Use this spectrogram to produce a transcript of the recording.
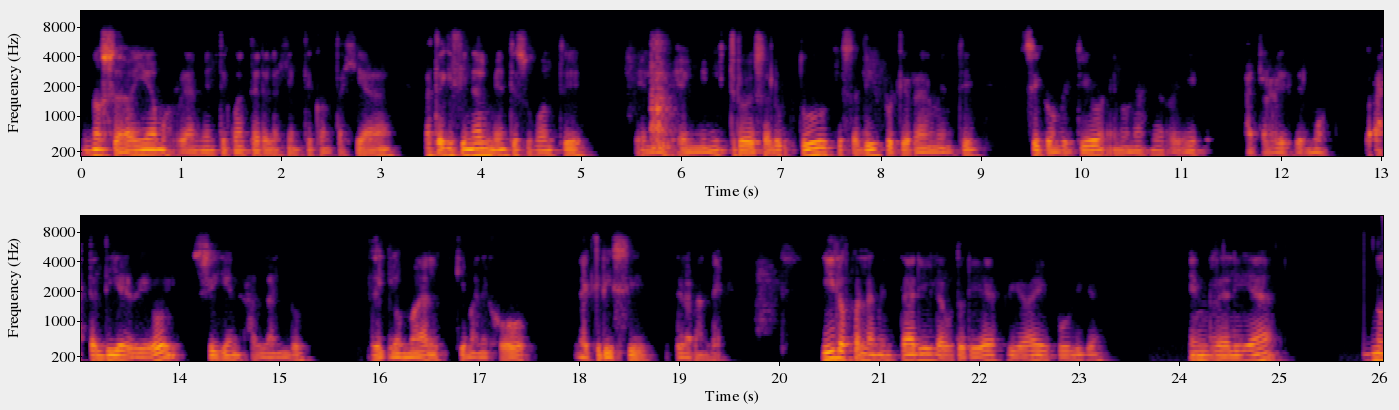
no sabíamos realmente cuánta era la gente contagiada, hasta que finalmente, suponte, el, el ministro de Salud tuvo que salir porque realmente se convirtió en un asno reír a través del mundo. Hasta el día de hoy siguen hablando de lo mal que manejó la crisis de la pandemia. Y los parlamentarios y las autoridades privadas y públicas en realidad no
